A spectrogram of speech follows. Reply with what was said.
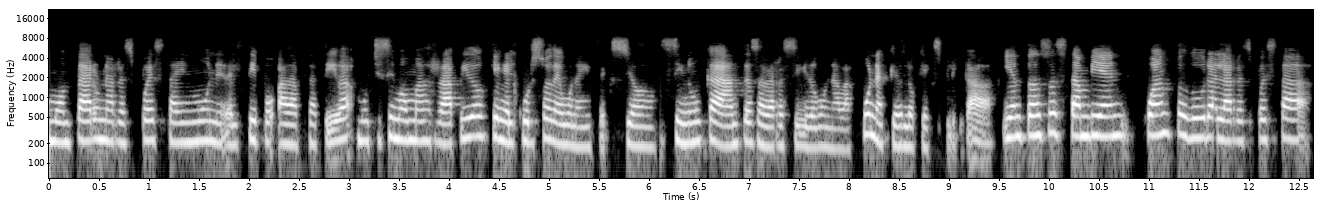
montar una respuesta inmune del tipo adaptativa muchísimo más rápido que en el curso de una infección, sin nunca antes haber recibido una vacuna, que es lo que explicaba. Y entonces también cuánto dura la respuesta,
